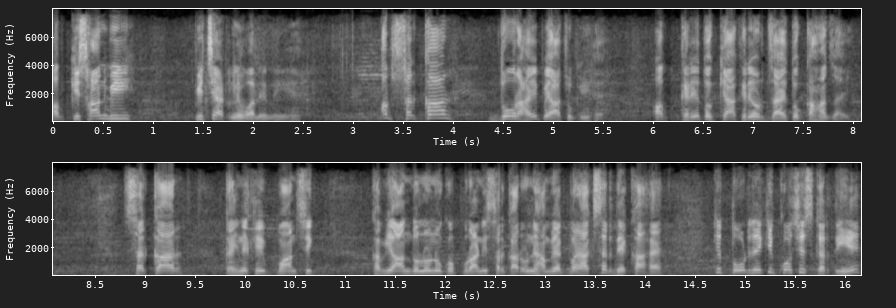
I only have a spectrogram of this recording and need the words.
अब किसान भी पीछे हटने वाले नहीं हैं। अब सरकार दो राह पे आ चुकी है। अब करे तो क्या करे और जाए तो कहाँ जाए? सरकार कहीं ना कहीं मानसिक कभी आंदोलनों को पुरानी सरकारों ने हमें एक बार अक्सर देखा है कि तोड़ने की कोशिश करती हैं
